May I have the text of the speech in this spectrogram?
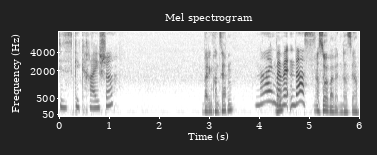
Dieses Gekreische. Bei den Konzerten? Nein, Wo? bei Wetten das. Ach so, bei Wetten das, ja.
